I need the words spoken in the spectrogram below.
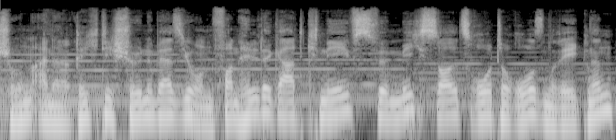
Schon eine richtig schöne Version von Hildegard Knefs Für mich soll's rote Rosen regnen.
